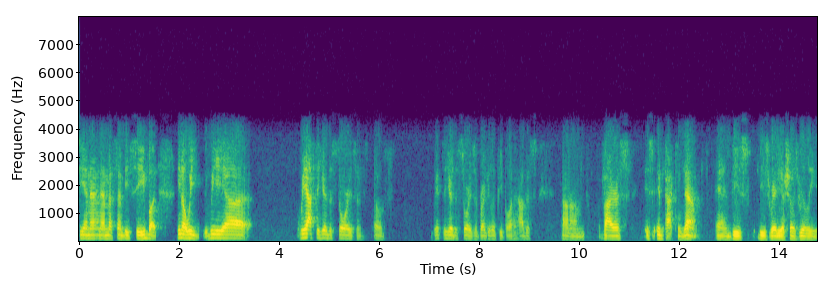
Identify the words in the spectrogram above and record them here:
CNN, MSNBC, but you know we we uh, we have to hear the stories of of we have to hear the stories of regular people and how this um, virus is impacting them. And these these radio shows really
